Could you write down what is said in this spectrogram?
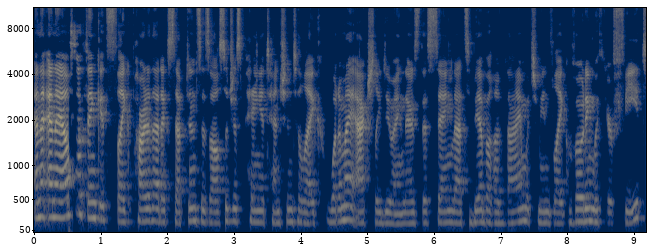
And and I also think it's like part of that acceptance is also just paying attention to like what am I actually doing? There's this saying that's which means like voting with your feet.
